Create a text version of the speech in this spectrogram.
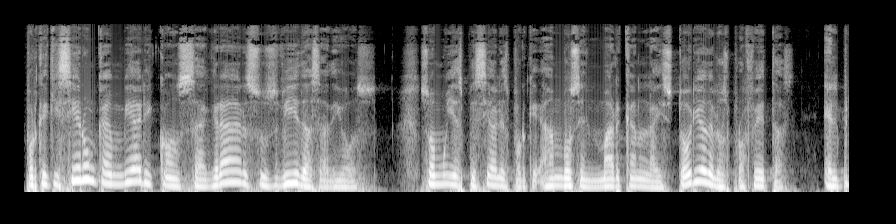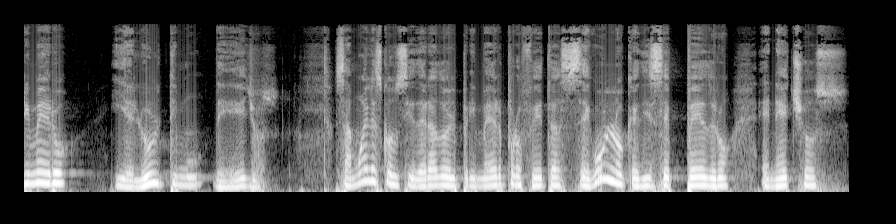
porque quisieron cambiar y consagrar sus vidas a Dios. Son muy especiales porque ambos enmarcan la historia de los profetas, el primero y el último de ellos. Samuel es considerado el primer profeta según lo que dice Pedro en Hechos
